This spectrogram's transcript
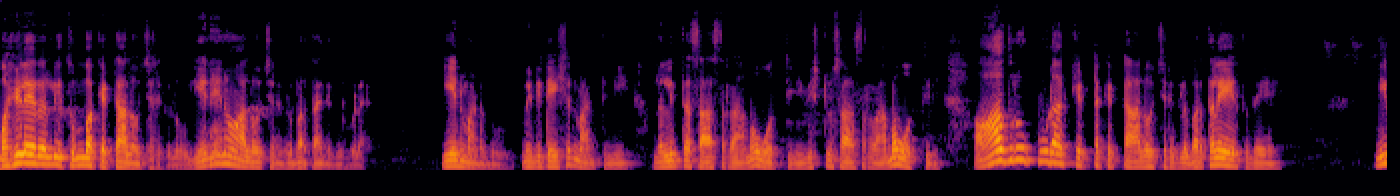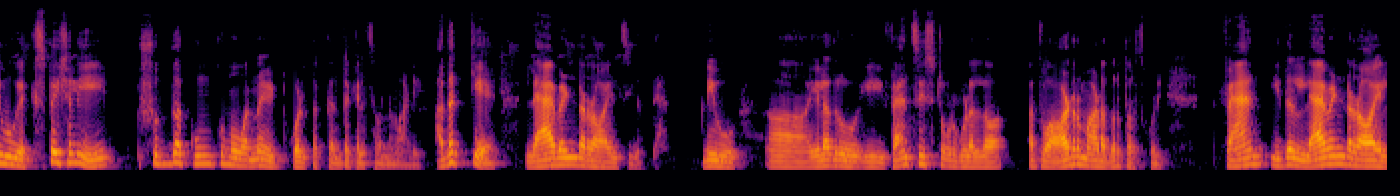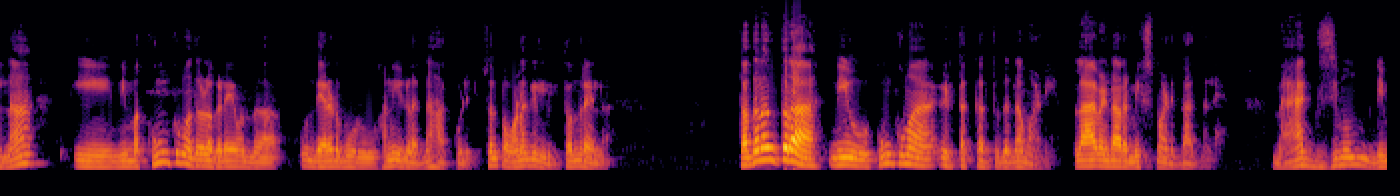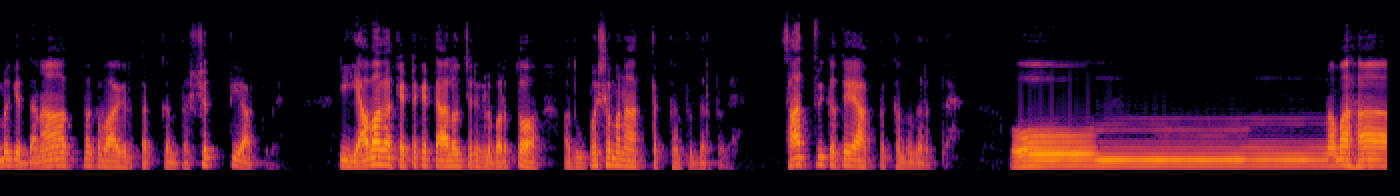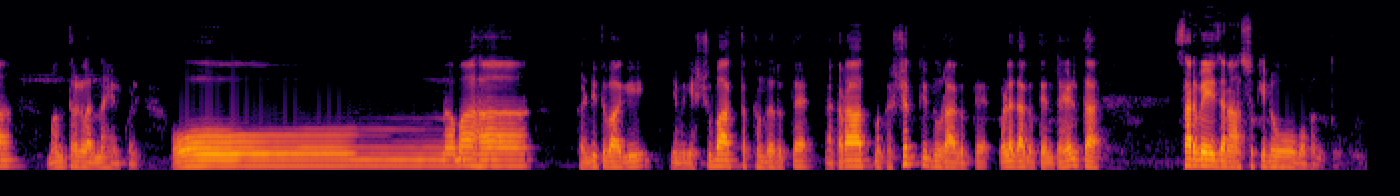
ಮಹಿಳೆಯರಲ್ಲಿ ತುಂಬ ಕೆಟ್ಟ ಆಲೋಚನೆಗಳು, ಏನೇನೋ ಆಲೋಚನೆಗಳು ಬರ್ತಾ ಇದೆ ಗುರುಗಳೇ. ಏನು ಮಾಡೋದು? ಮೆಡಿಟೇಷನ್ ಮಾಡ್ತೀನಿ, ಲಲಿತ ಸಹಸ್ರನಾಮ ಓದ್ತೀನಿ, ವಿಷ್ಣು ಸಹಸ್ರನಾಮ ಓದ್ತೀನಿ. ಆದರೂ ಕೂಡ ಕೆಟ್ಟ ಕೆಟ್ಟ ಆಲೋಚನೆಗಳು ಬರ್ತಲೇ ಇರ್ತದೆ. ನೀವು ಎಕ್ಸ್ಪೆಷಲಿ ಶುದ್ಧ ಕುಂಕುಮವನ್ನು ಇಟ್ಕೊಳ್ತಕ್ಕಂಥ ಕೆಲಸವನ್ನು ಮಾಡಿ. ಅದಕ್ಕೆ ಲ್ಯಾವೆಂಡರ್ ಆಯಿಲ್ ಸಿಗುತ್ತೆ. ನೀವು ಎಲ್ಲಾದರೂ ಈ ಫ್ಯಾನ್ಸಿ ಸ್ಟೋರ್ಗಳಲ್ಲೋ ಅಥವಾ ಆರ್ಡರ್ ಮಾಡೋದ್ರೂ ತರಿಸ್ಕೊಳ್ಳಿ. ಫ್ಯಾನ್ ಇದರ ಲ್ಯಾವೆಂಡರ್ ಆಯಿಲ್ನ ಈ ನಿಮ್ಮ ಕುಂಕುಮದೊಳಗಡೆ ಒಂದು, ಒಂದೆರಡು, ಮೂರು ಹನಿಗಳನ್ನು ಹಾಕ್ಕೊಳ್ಳಿ. ಸ್ವಲ್ಪ ಒಣಗಿರಲಿ, ತೊಂದರೆ ಇಲ್ಲ. ತದನಂತರ ನೀವು ಕುಂಕುಮ ಇಡ್ತಕ್ಕಂಥದ್ದನ್ನು ಮಾಡಿ. ಲ್ಯಾವೆಂಡರ್ ಮಿಕ್ಸ್ ಮಾಡಿದ್ದಾದಮೇಲೆ ಮ್ಯಾಕ್ಸಿಮಮ್ ನಿಮಗೆ ಧನಾತ್ಮಕವಾಗಿರ್ತಕ್ಕಂಥ ಶಕ್ತಿ ಆಗ್ತದೆ. ಈಗ ಯಾವಾಗ ಕೆಟ್ಟ ಕೆಟ್ಟ ಆಲೋಚನೆಗಳು ಬರುತ್ತೋ ಅದು ಉಪಶಮನ ಆಗ್ತಕ್ಕಂಥದ್ದು ಇರ್ತದೆ ಸಾತ್ವಿಕತೆ ಆಗ್ತಕ್ಕಂಥದ್ದು ಇರುತ್ತೆ ಓಂ ನಮಃ ಮಂತ್ರಗಳನ್ನು ಹೇಳ್ಕೊಳ್ಳಿ. ಓಂ ನಮಃ. ಖಂಡಿತವಾಗಿ ನಿಮಗೆ ಶುಭ ಆಗ್ತಕ್ಕಂಥದ್ದಿರುತ್ತೆ. ನಕಾರಾತ್ಮಕ ಶಕ್ತಿ ದೂರ ಆಗುತ್ತೆ ಒಳ್ಳೆಯದಾಗುತ್ತೆ ಅಂತ ಹೇಳ್ತಾ ಸರ್ವೇ ಜನ ಸುಖಿನೋ ಭವಂತು.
